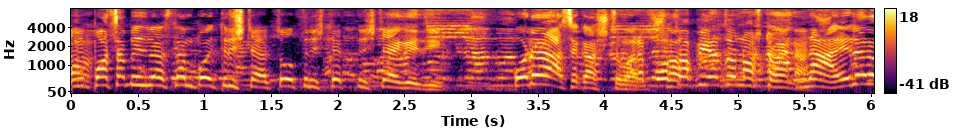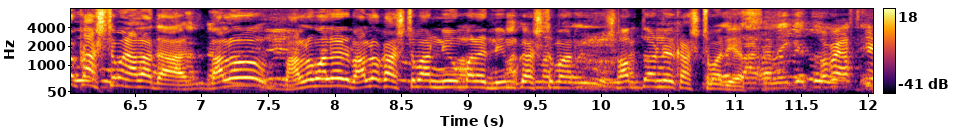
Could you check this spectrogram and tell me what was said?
আমি পচা বীজ বেচলাম পঁয়ত্রিশ টাকা চৌত্রিশ তেত্রিশ টাকা কেজি। ওটা আছে কাস্টমার মানে পচা পেঁয়াজও নষ্ট হয় না? না এটারও কাস্টমার আলাদা। ভালো ভালো মালের ভালো কাস্টমার নিয়ম মালের নিম কাস্টমার সব ধরনের কাস্টমারই আছে। তবে আজকে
